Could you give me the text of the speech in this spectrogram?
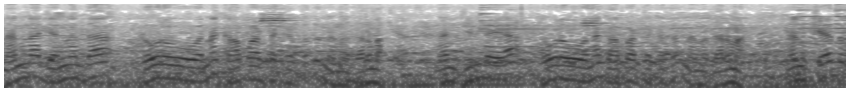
ನನ್ನ ಜನದ ಗೌರವವನ್ನು ಕಾಪಾಡ್ತಕ್ಕಂಥದ್ದು ನನ್ನ ಧರ್ಮ. ನನ್ನ ಜಿಲ್ಲೆಯ ಗೌರವವನ್ನು ಕಾಪಾಡ್ತಕ್ಕಂಥದ್ದು ನನ್ನ ಧರ್ಮ. ನನ್ನ ಕ್ಷೇತ್ರ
